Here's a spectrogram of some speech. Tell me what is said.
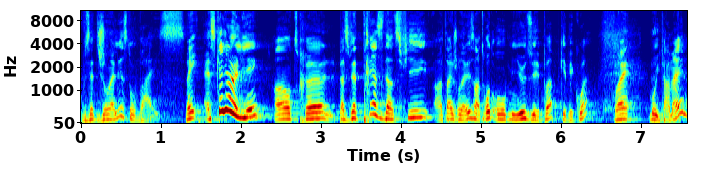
vous êtes journaliste au Vice. Oui. Est-ce qu'il y a un lien entre. Parce que vous êtes très identifié en tant que journaliste, entre autres, au milieu du hip-hop québécois? Ouais. Oui, quand même.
